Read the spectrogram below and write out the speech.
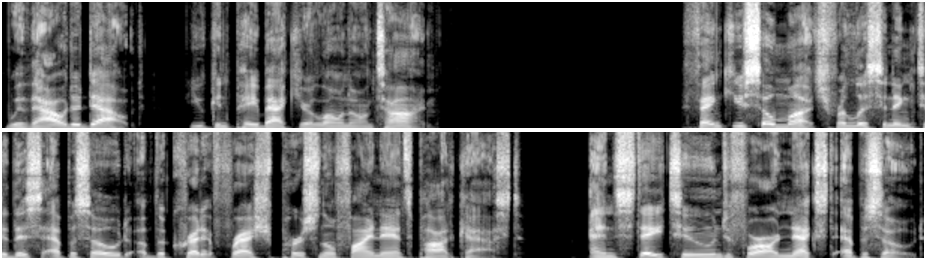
without a doubt, you can pay back your loan on time. Thank you so much for listening to this episode of the CreditFresh Personal Finance Podcast. And stay tuned for our next episode,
